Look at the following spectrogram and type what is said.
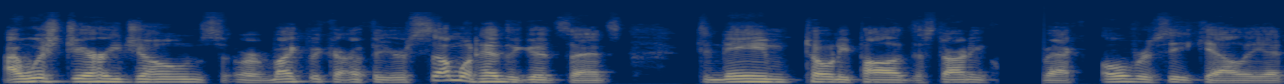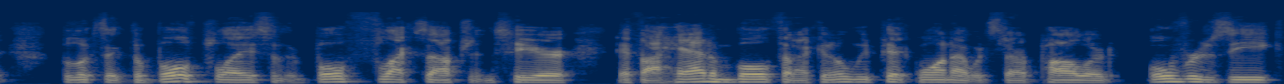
I wish Jerry Jones or Mike McCarthy or someone had the good sense to name Tony Pollard the starting quarterback over Zeke Elliott, but looks like they both play, so they're both flex options here. If I had them both and I can only pick one, I would start Pollard over Zeke.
